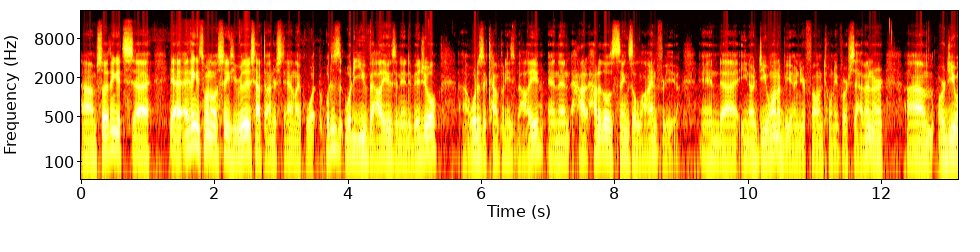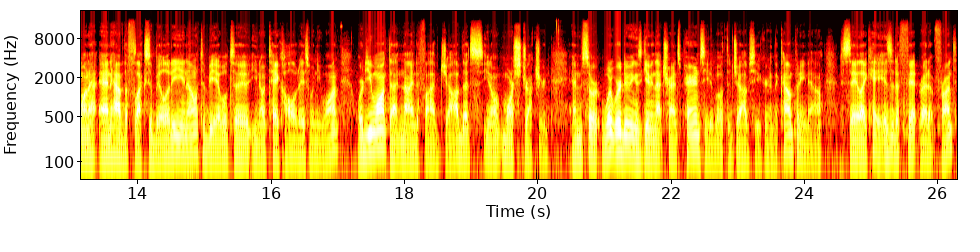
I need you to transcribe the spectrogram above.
Um, so I think it's uh, yeah, I think it's one of those things you really just have to understand like what what is it, what do you value as an individual, uh, what does a company's value, and then how, how do those things align for you? And uh, you know, do you want to be on your phone 24/7, or um, or do you want to and have the flexibility, you know, to be able to you know take holidays when you want, or do you want that nine to five job that's you know more structured? And so what we're doing is giving that transparency to both the job seeker and the company now to say like, hey, is it a fit right up front?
